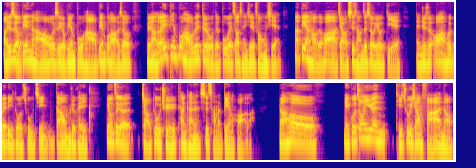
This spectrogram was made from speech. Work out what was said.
好，就是有变好，或是有变不好，变不好的时候。就想说，哎，变不好会不会对我的部位造成一些风险？那变好的话，假如市场这时候又跌，那就是哇，会不会利多出尽？当然，我们就可以用这个角度去看看市场的变化了。然后，美国众议院提出一项法案哦，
